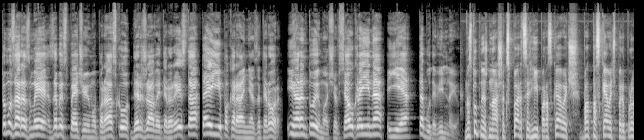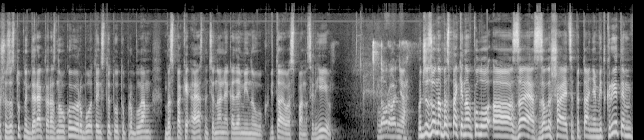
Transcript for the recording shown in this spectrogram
Тому зараз ми забезпечуємо поразку держави терориста та її покарання за терор, і гарантуємо, що вся Україна є та буде вільною. Наступний ж наш експерт Сергій Параскевич, Па- Паскевич, перепрошую, заступник директора з наукової роботи Інституту проблем безпеки ЕС Національної академії наук. Вітаю вас, пане Сергію. Доброго дня. Отже, зона безпеки навколо ЗАЕС залишається питанням відкритим.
